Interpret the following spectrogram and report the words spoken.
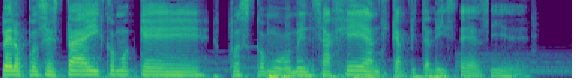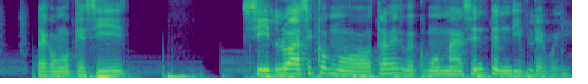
pero, pues, está ahí como que, pues, como mensaje anticapitalista y así. de- o sea, como que sí, sí lo hace como, otra vez, güey, como más entendible, güey.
